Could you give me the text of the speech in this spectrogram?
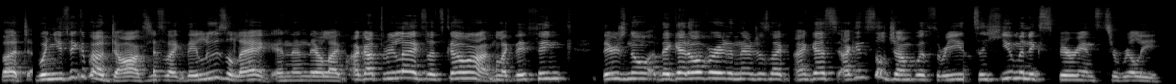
But when you think about dogs, it's like they lose a leg and then they're like, I got three legs, let's go on. Like they think there's no, they get over it and they're just like, I guess I can still jump with three. It's a human experience to really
